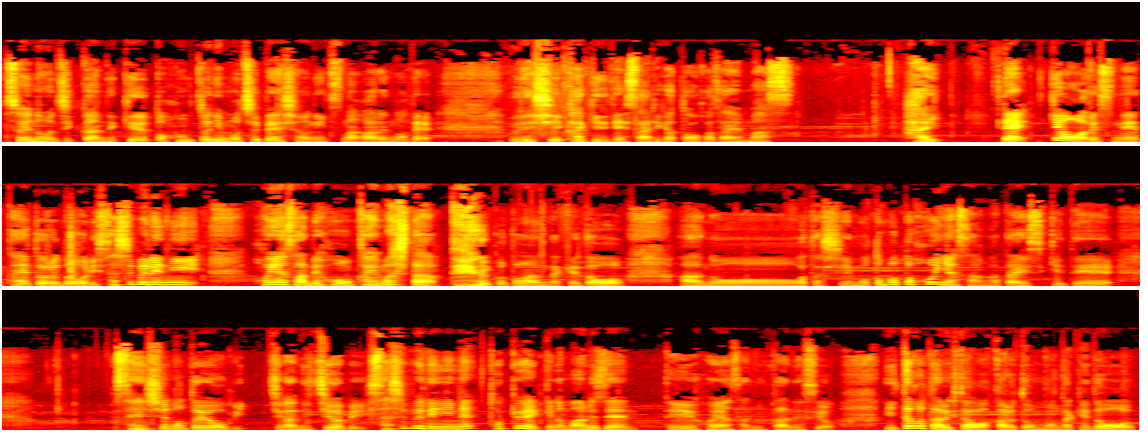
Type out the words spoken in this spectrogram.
ー、そういうのを実感できると本当にモチベーションにつながるので、嬉しい限りです。ありがとうございます。はい。で、今日はですね、タイトル通り久しぶりに本屋さんで本を買いましたっていうことなんだけど、あのー、私、もともと本屋さんが大好きで、先週の土曜日、違う日曜日、久しぶりにね、東京駅の丸善っていう本屋さんに行ったんですよ。行ったことある人はわかると思うんだけど、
